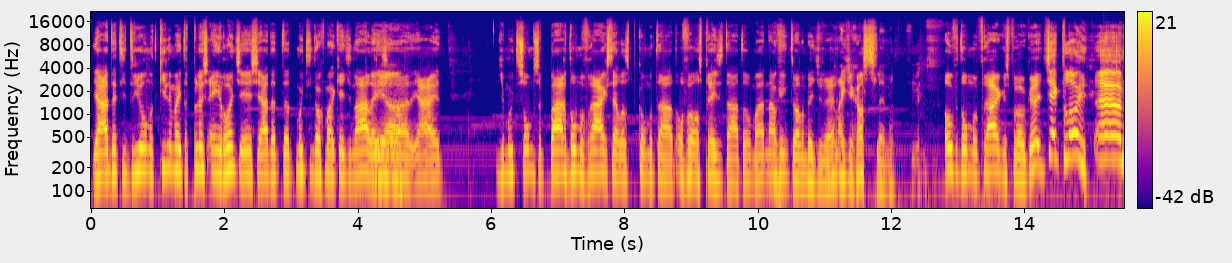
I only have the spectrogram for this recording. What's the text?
Ja, dat die 300 kilometer plus één rondje is, ja, dat, dat moet hij nog maar een keertje nalezen. Ja. Maar, ja, het- je moet soms een paar domme vragen stellen als commentator, of als presentator. Maar nou ging het wel een beetje weg. Lijkt je gast slimmer. Over domme vragen gesproken. Jack Ploy, ehm,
